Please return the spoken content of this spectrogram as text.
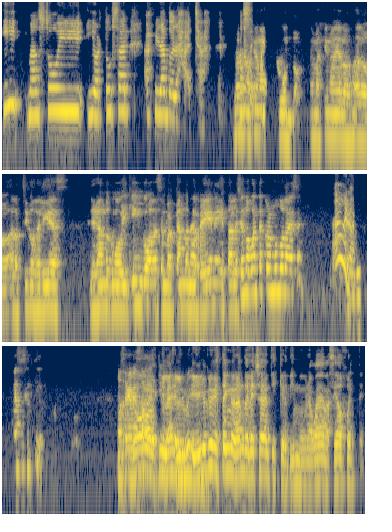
y Mansuy y Ortúzar afilando las hachas. no, sé. segundo. Me imagino ahí a los, a los, a los chicos del IES llegando como vikingo, desembarcando en RN y estableciendo puentes con el mundo de la DC. Ah, bueno. En ese sentido. No sé qué no, Yo creo que está ignorando el hecho del antiizquierdismo, una hueá demasiado fuerte.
